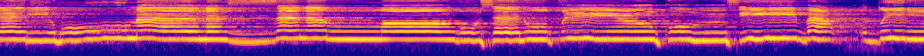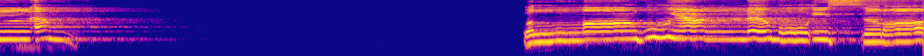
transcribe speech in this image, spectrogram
كرهوا ما نزل الله سنطيعكم في بعض الأمر والله يعلم إسرارهم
